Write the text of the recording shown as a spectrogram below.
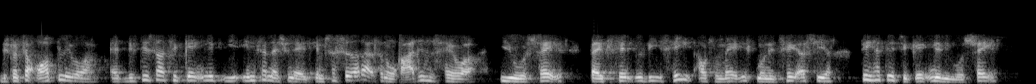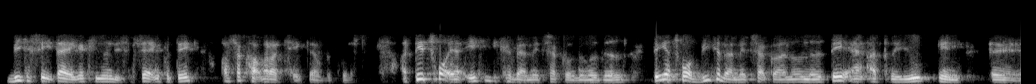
hvis man så oplever, at hvis det så er tilgængeligt i internationalt, jamen, så sidder der altså nogle rettighedshavere i USA, der eksempelvis helt automatisk moniterer og siger, det her det er tilgængeligt i USA, vi kan se, at der ikke er givet en licensering på det, og så kommer der et takedown request. Og det tror jeg ikke, vi kan være med til at gøre noget ved. Det, jeg tror, vi kan være med til at gøre noget med, det er at drive en øh,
